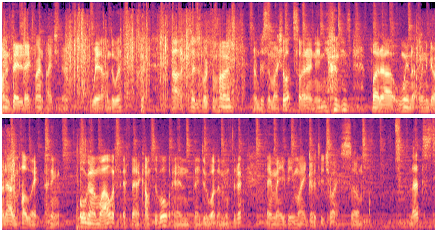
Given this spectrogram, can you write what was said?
on a day-to-day -day front, I actually don't wear underwear. Because uh, I just work from home and I'm just in my shorts so I don't need any undies. But uh, when, when going out in public I think all going well if, if they're comfortable and they do what they're meant to do they may be my go-to choice. So that's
